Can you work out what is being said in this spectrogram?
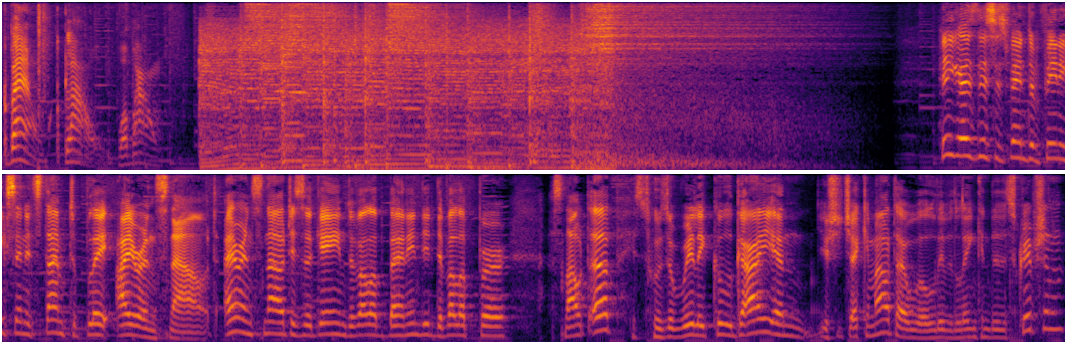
blow, blow, blow, blow. Hey guys, this is Phantom Phoenix and it's time to play Iron Snout. Iron Snout is a game developed by an indie developer, Snout Up, who's a really cool guy and you should check him out. I will leave the link in the description.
